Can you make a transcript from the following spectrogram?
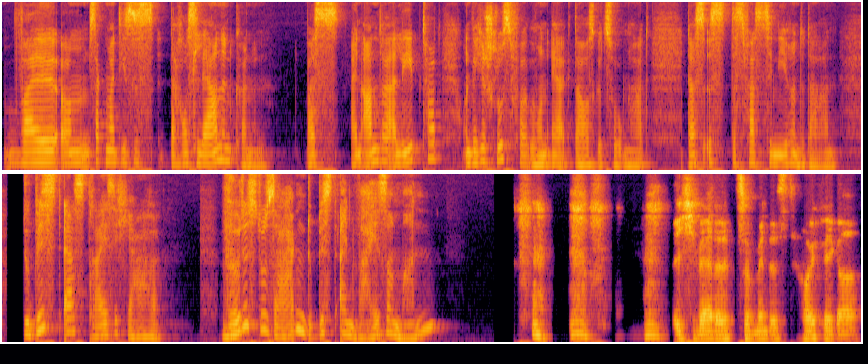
weil, ähm, sag mal, dieses daraus lernen können, was ein anderer erlebt hat und welche Schlussfolgerungen er daraus gezogen hat. Das ist das Faszinierende daran. Du bist erst 30 Jahre. Würdest du sagen, du bist ein weiser Mann? Ich werde zumindest häufiger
